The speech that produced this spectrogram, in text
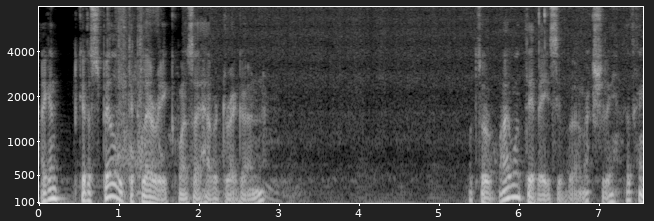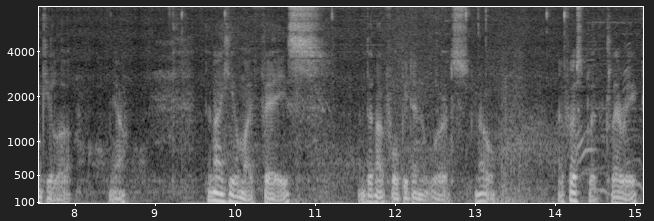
I can get a spell with the Cleric once I have a dragon. What sort. I want the Evasive Wyrm actually. That can kill a... Yeah. Then I heal my face. And then I Forbidden Words. No. I first played Cleric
